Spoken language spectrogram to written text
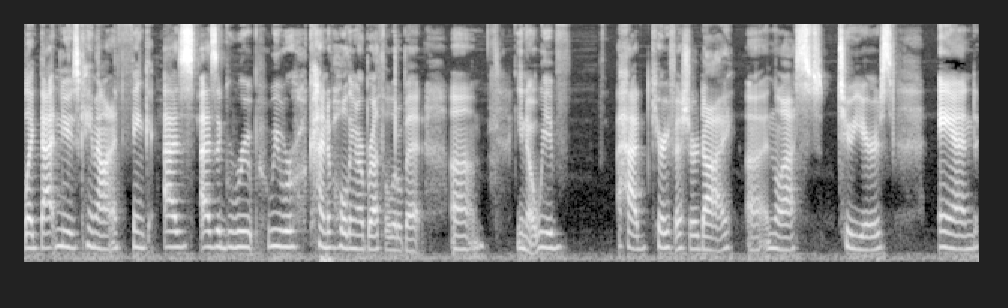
like that news came out. And I think as as a group we were kind of holding our breath a little bit. Um, you know, we've had Carrie Fisher die uh, in the last two years, and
